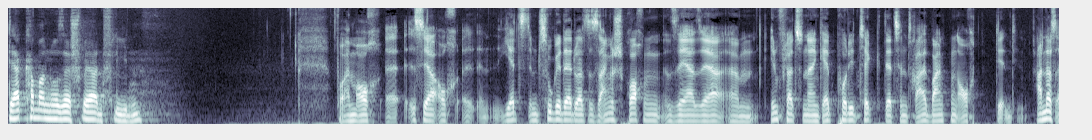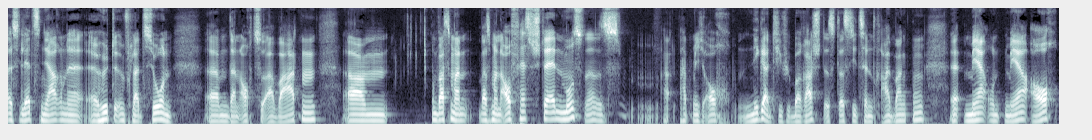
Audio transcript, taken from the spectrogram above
Der kann man nur sehr schwer entfliehen. Vor allem auch äh, ist ja auch äh, jetzt im Zuge der, du hast es angesprochen, sehr, sehr ähm, inflationären Geldpolitik der Zentralbanken auch die, die, anders als die letzten Jahre eine erhöhte Inflation ähm, dann auch zu erwarten. Ähm, und was man, was man auch feststellen muss, ne, das hat mich auch negativ überrascht, ist, dass die Zentralbanken äh, mehr und mehr auch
